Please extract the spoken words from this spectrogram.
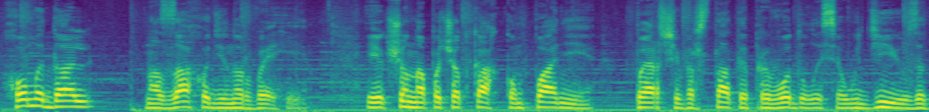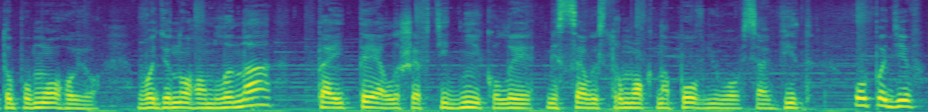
Хомедаль на заході Норвегії. І якщо на початках компанії перші верстати приводилися у дію за допомогою водяного млина, та й те лише в ті дні, коли місцевий струмок наповнювався від опадів,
